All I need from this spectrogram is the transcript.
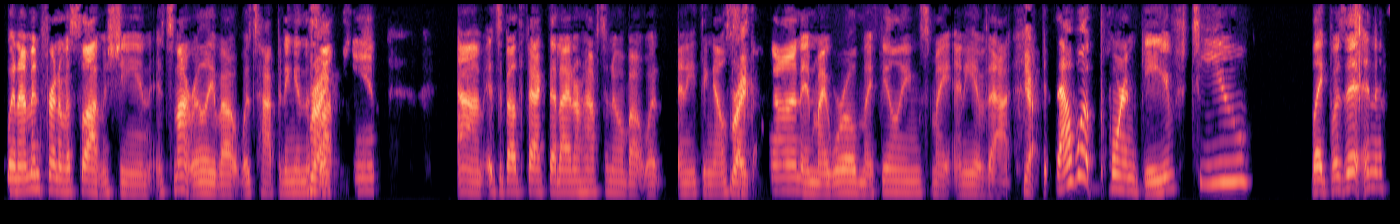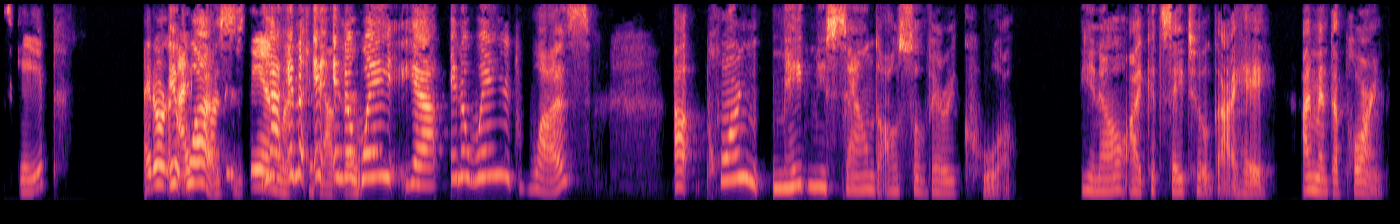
when I'm in front of a slot machine, it's not really about what's happening in the right. slot machine. Um, it's about the fact that I don't have to know about what anything else right. is going on in my world, my feelings, my any of that. Yeah. Is that what porn gave to you? Like, was it an escape? I don't. It I was. Don't yeah, in a, in a way, yeah, in a way, it was. Uh, porn made me sound also very cool. You know, I could say to a guy, "Hey, I'm into porn."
